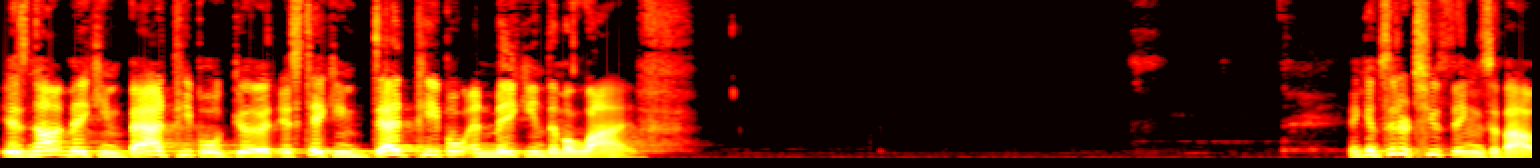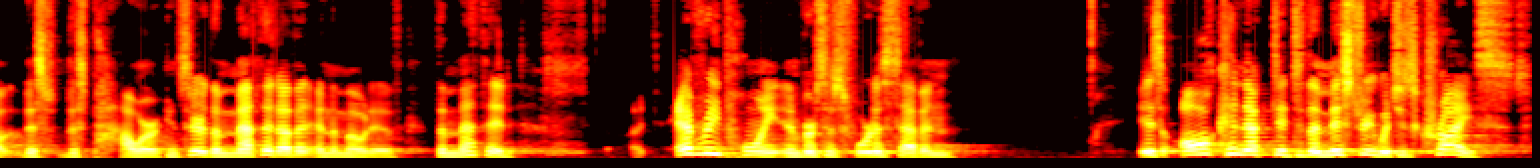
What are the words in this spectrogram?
is not making bad people good, it's taking dead people and making them alive. And consider two things about this, this power. Consider the method of it and the motive. The method, every point in verses 4 to 7 is all connected to the mystery which is Christ.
